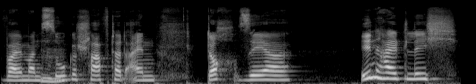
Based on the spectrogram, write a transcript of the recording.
weil man es mhm. so geschafft hat, einen doch sehr inhaltlich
